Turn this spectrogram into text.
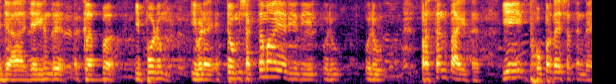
ജയ്ഹിന്ദ് ക്ലബ്ബ് ഇപ്പോഴും ഇവിടെ ഏറ്റവും ശക്തമായ രീതിയിൽ ഒരു ഒരു പ്രസൻസ് ആയിട്ട് ഈ ഭൂപ്രദേശത്തിന്റെ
